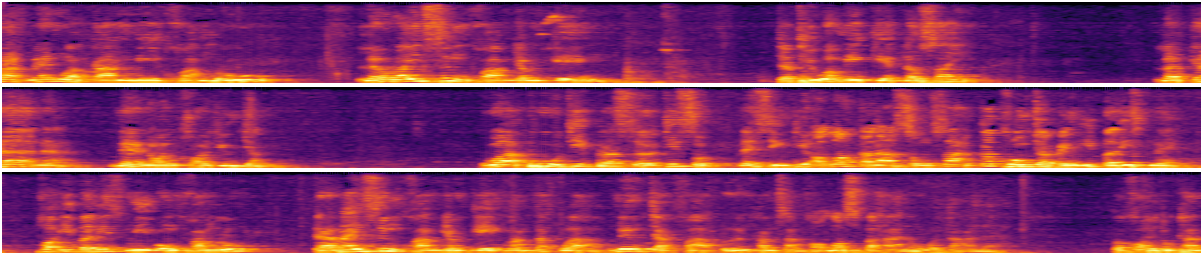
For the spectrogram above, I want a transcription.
มากแม้นว่าการมีความรู้ แล้วไร้ซึ่งความยำเกรงจะถือว่ามีเกียรติแล้วไซและกานะแน่นอนขอยืนยันว่าผู้ที่ประเสริฐที่สุดในสิ่งที่อัลลอฮฺตาลาทรงสร้างก็คงจะเป็นอิบลิสแน่เพราะอิบลิสมีองค์ความรู้ แต่ไร้ซึ่งความยำเกรงความตักวา เนื่องจากฝ่าฝืนคำสั่งของอัลอฮฺสุบฮานอูตาลาก็ขอให้ทุกท่าน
